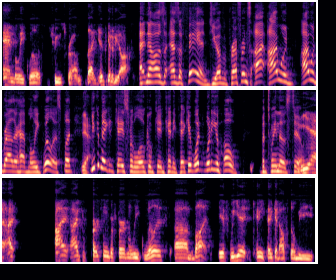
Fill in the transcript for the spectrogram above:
and Malik Willis to choose from. Like it's gonna be awesome. And now, as as a fan, do you have a preference? I, I would I would rather have Malik Willis, but Yeah. you can make a case for the local kid Kenny Pickett. What what do you hope between those two? Yeah, I, I I personally prefer Malik Willis, um, but if we get Kenny Pickett, I'll still be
